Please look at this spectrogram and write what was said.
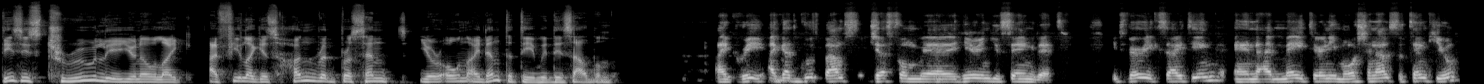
this is truly you know like i feel like it's 100% your own identity with this album. I agree. I got goosebumps just from uh, hearing you saying that. It's very exciting and i may turn emotional so thank you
